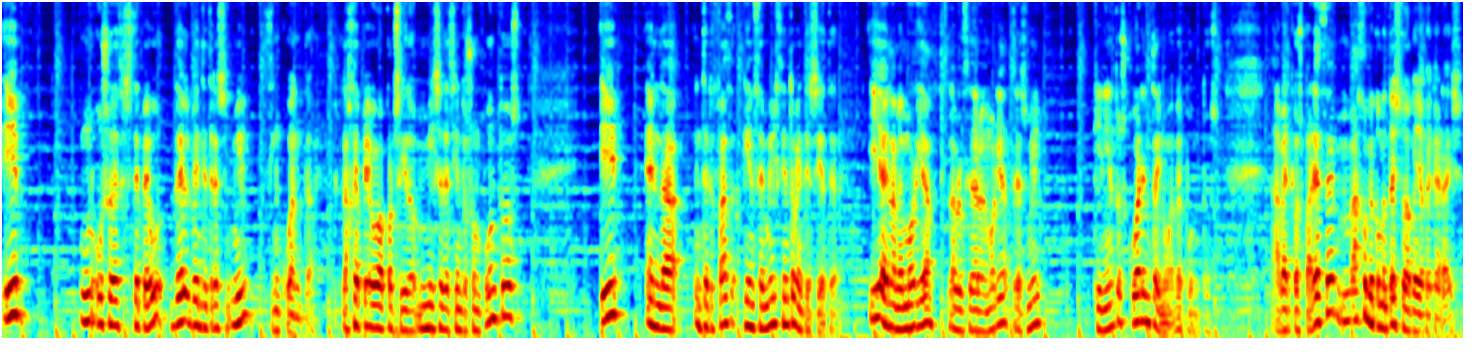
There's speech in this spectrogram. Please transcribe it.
y un uso de CPU del 23.050. La GPU ha conseguido 1.701 puntos y en la interfaz 15.127 y en la memoria, la velocidad de la memoria 3.549 puntos. A ver qué os parece. Abajo me comentáis todo aquello que queráis.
